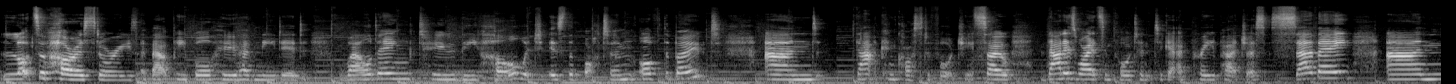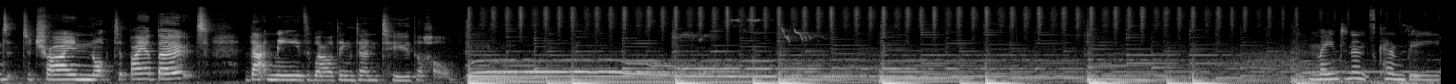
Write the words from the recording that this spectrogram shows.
lots of horror stories about people who have needed welding to the hull which is the bottom of the boat and that can cost a fortune. So that is why it's important to get a pre-purchase survey and to try not to buy a boat that needs welding done to the hull. Maintenance can be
